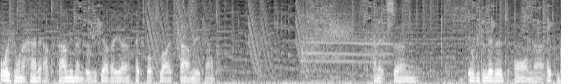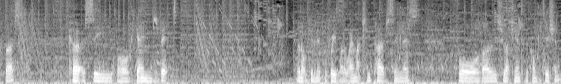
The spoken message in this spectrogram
or if you want to hand it out to family members, if you have a uh, Xbox Live family account, and it's um, it'll be delivered on uh, April the first courtesy of GamesBit. They're not giving it for free, by the way. I'm actually purchasing this for those who actually enter the competition.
